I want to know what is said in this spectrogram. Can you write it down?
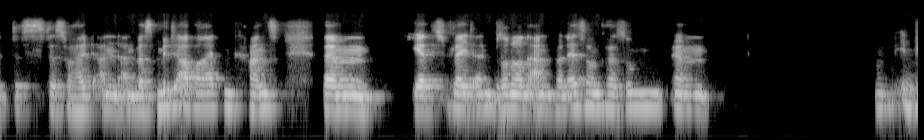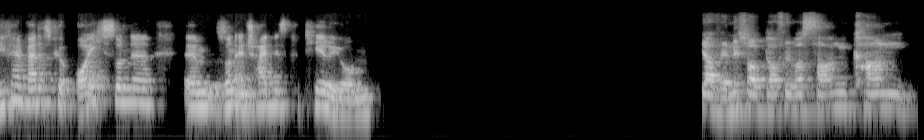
dass, dass du halt an, an was mitarbeiten kannst. Ähm, jetzt vielleicht im Besonderen an Vanessa und Kasum. Ähm, inwiefern war das für euch so, eine, ähm, so ein entscheidendes Kriterium? Ja, wenn ich auch dafür was sagen kann,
